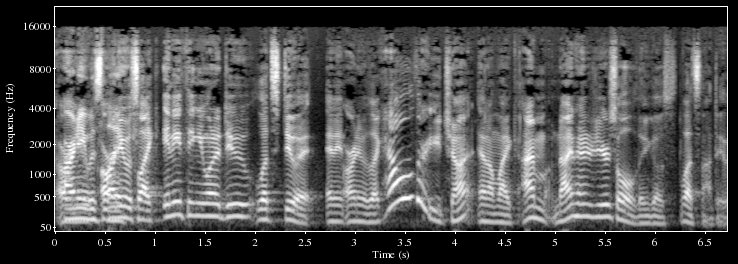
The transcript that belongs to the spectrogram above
Arnie was Arnie like- was like, "Anything you want to do, let's do it." And Arnie was like, "How old are you, Chunt?" And I'm like, "I'm 900 years old." And he goes, "Let's not do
